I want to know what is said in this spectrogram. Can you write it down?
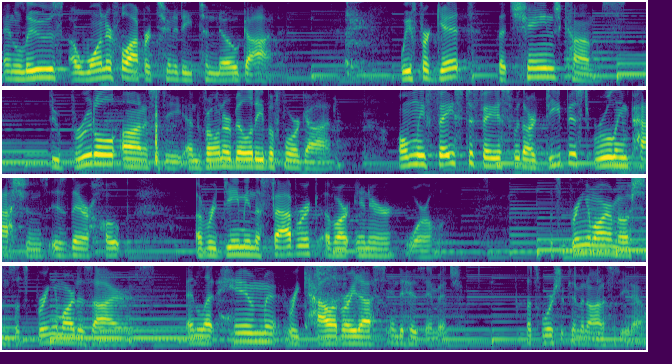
and lose a wonderful opportunity to know God. We forget that change comes through brutal honesty and vulnerability before God. Only face to face with our deepest ruling passions is there hope of redeeming the fabric of our inner world. Let's bring him our emotions, let's bring him our desires, and let him recalibrate us into his image. Let's worship him in honesty now.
